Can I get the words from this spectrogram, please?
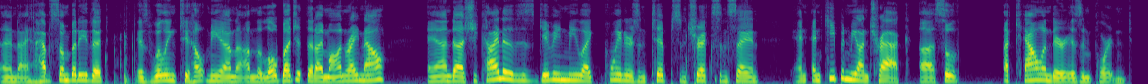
and I have somebody that is willing to help me on on the low budget that I'm on right now, and uh, she kind of is giving me like pointers and tips and tricks and saying, and and keeping me on track. Uh, so a calendar is important,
